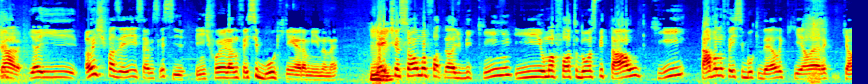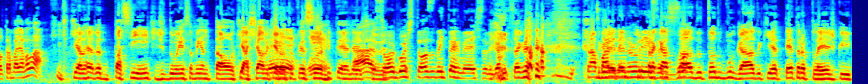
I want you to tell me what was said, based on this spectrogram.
cara, e aí, antes de fazer isso, eu me esqueci. A gente foi olhar no Facebook quem era a mina, né? E aí tinha só uma foto dela de biquíni e uma foto do hospital que tava no Facebook dela que ela era que ela trabalhava lá. Que ela era paciente de doença mental, que achava que era É, outra pessoa é. na internet Ah, também. sou uma gostosa da internet, tá ligado? Trabalho na Era um empresa. fracassado, todo bugado, que é tetraplégico e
